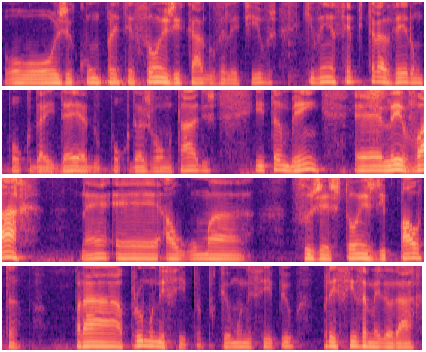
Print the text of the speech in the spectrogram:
ou hoje com pretensões de cargos eletivos, que venha sempre trazer um pouco da ideia, um pouco das vontades e também é, levar né, é, alguma sugestões de pauta para o município, porque o município precisa melhorar,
